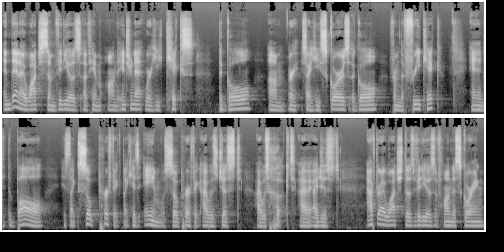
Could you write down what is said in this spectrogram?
And then I watched some videos of him on the internet where he kicks the goal, um, or sorry, he scores a goal from the free kick. And the ball is like so perfect. Like his aim was so perfect. I was just, I was hooked. I, I just, after I watched those videos of Honda scoring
